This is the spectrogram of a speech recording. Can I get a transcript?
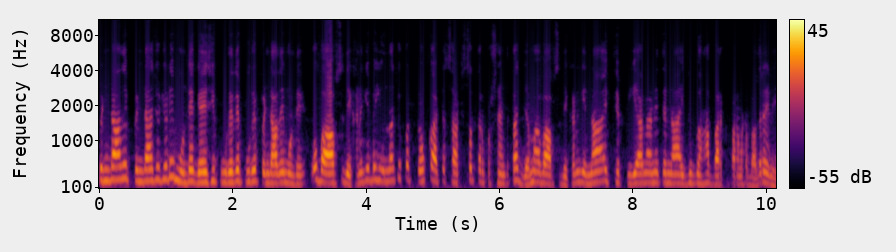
ਪਿੰਡਾਂ ਦੇ ਪਿੰਡਾਂ 'ਚੋਂ ਜਿਹੜੇ ਮੁੰਡੇ ਗਏ ਸੀ ਪੂਰੇ ਦੇ ਪੂਰੇ ਪਿੰਡਾਂ ਦੇ ਮੁੰਡੇ, ਉਹ ਵਾਪਸ ਦੇਖਣਗੇ ਬਈ ਉਹਨਾਂ 'ਚੋਂ ਘੱਟੋ ਘੱਟ 60-70% ਤਾਂ ਜਮਾ ਵਾਪਸ ਦੇਖਣਗੇ, ਨਾ ਇੱਥੇ ਪੀਆਰ ਨੇ ਤੇ ਨਾ ਇਦੂ ਗਾਹਾਂ ਵਰਕ ਪਰਮਿਟ ਵੱਧ ਰਹੇ ਨੇ।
